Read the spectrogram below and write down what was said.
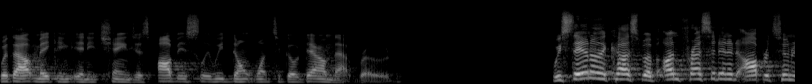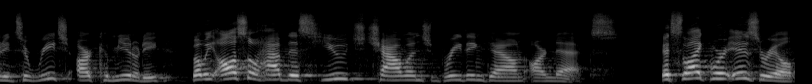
without making any changes. Obviously, we don't want to go down that road. We stand on the cusp of unprecedented opportunity to reach our community, but we also have this huge challenge breathing down our necks. It's like we're Israel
